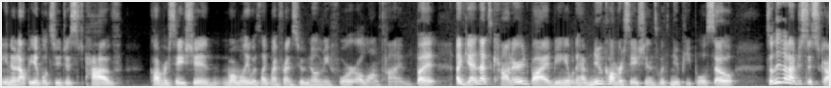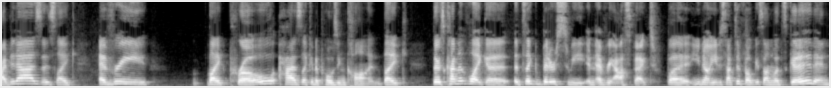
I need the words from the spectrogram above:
you know not be able to just have conversation normally with like my friends who have known me for a long time. But again that's countered by being able to have new conversations with new people. So something that i've just described it as is like every like pro has like an opposing con. Like there's kind of like a it's like bittersweet in every aspect. But you know you just have to focus on what's good and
